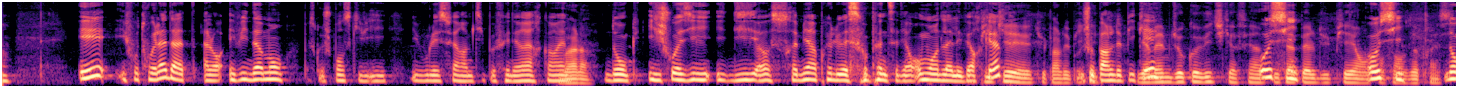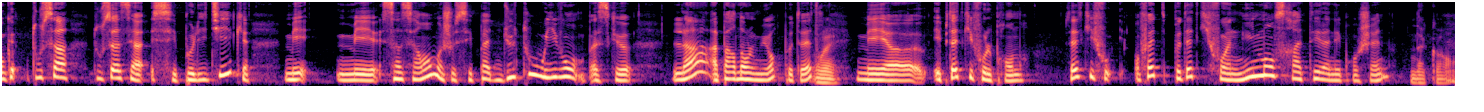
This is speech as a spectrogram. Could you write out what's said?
Et il faut trouver la date. Alors évidemment, parce que je pense qu'il il voulait se faire un petit peu fédéraire quand même. Voilà. Donc il choisit, il dit oh, ce serait bien après l'US Open, c'est-à-dire au moment de la Lever Cup. Piqué, tu parles de Piqué. Je parle de Il y Piqué. a même Djokovic qui a fait un Aussi. petit appel du pied en Aussi. conférence de presse. Donc tout ça, tout ça, c'est politique, mais, mais sincèrement, moi je sais pas du tout où ils vont, parce que là, à part dans le mur peut-être, Ouais. mais euh, et peut-être qu'il faut le prendre. Peut-être qu'il faut, en fait, peut-être qu'il faut un immense raté l'année prochaine D'accord.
